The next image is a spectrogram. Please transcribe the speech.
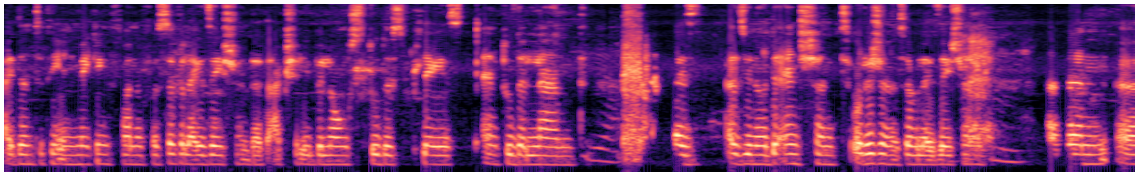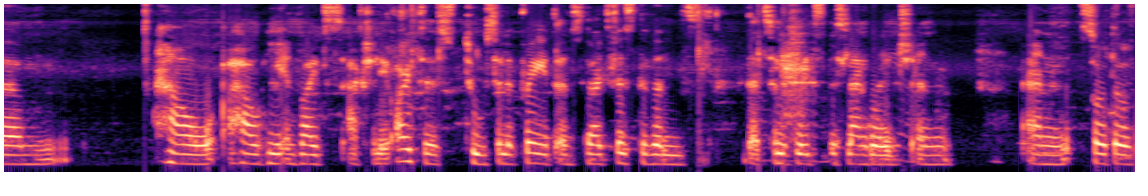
identity in making fun of a civilization that actually belongs to this place and to the land. Yeah. as as you know the ancient original civilization. Mm. and then um, how how he invites actually artists to celebrate and start festivals that celebrates this language and and sort of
